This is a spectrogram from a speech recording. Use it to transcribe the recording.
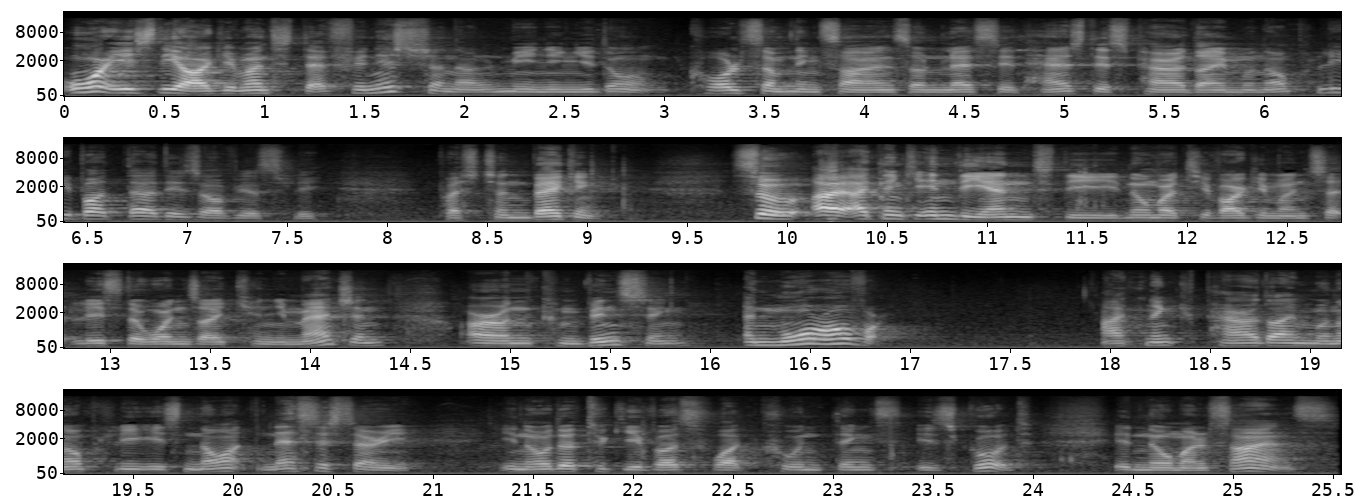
Or is the argument definitional, meaning you don't call something science unless it has this paradigm monopoly, but that is obviously question begging. So I, I, think in the end, the normative arguments, at least the ones I can imagine, are unconvincing. And moreover, I think paradigm monopoly is not necessary in order to give us what Kuhn thinks is good in normal science.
